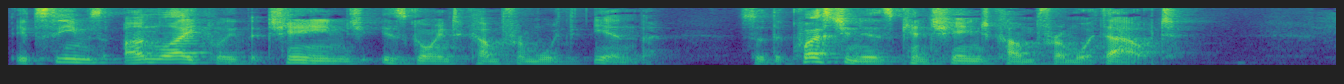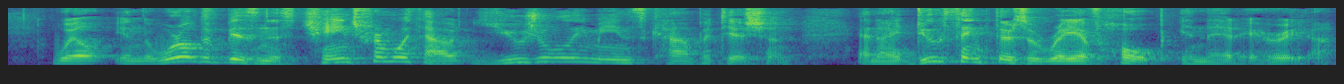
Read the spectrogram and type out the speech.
it seems unlikely that change is going to come from within. So the question is, can change come from without? Well, in the world of business, change from without usually means competition, and I do think there's a ray of hope in that area.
